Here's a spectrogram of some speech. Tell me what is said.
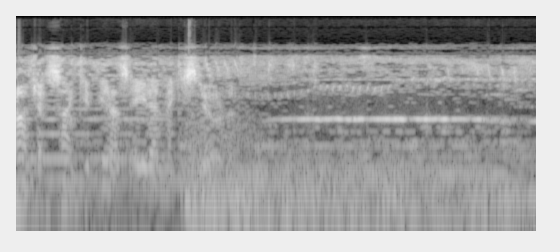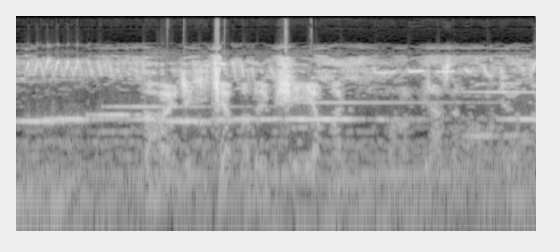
Ancak sanki biraz eğlenmek istiyordu. Daha önce hiç yapmadığı bir şeyi yapmak onu biraz da korkutuyordu.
